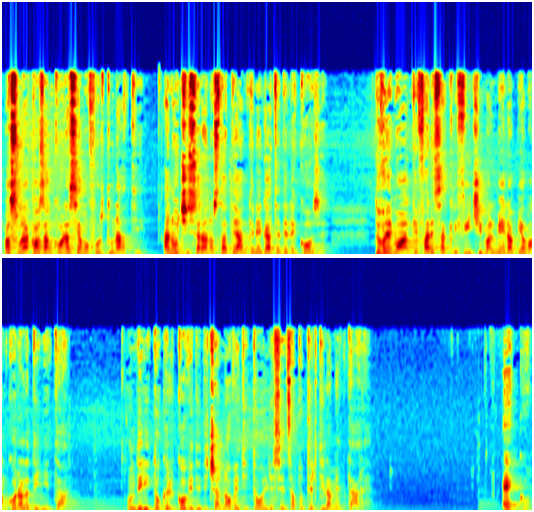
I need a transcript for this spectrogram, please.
Ma su una cosa ancora siamo fortunati. A noi ci saranno state anche negate delle cose. Dovremmo anche fare sacrifici, ma almeno abbiamo ancora la dignità. Un diritto che il Covid-19 ti toglie senza poterti lamentare. Ecco,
